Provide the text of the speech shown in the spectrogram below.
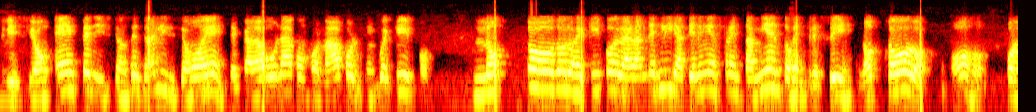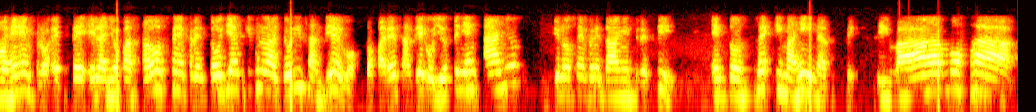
División este, división central y división oeste, cada una conformada por cinco equipos. No todos los equipos de las grandes ligas tienen enfrentamientos entre sí, no todos, ojo por ejemplo, este, el año pasado se enfrentó Yankees Nueva York y San Diego, los padres de San Diego. Ellos tenían años que no se enfrentaban entre sí. Entonces, imagínate, si vamos a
